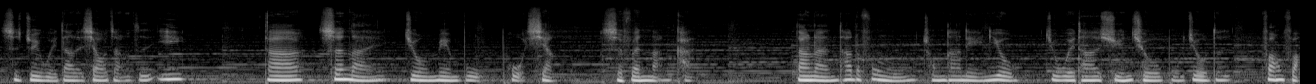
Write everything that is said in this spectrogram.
是最伟大的校长之一，他生来就面部破相，十分难看。当然，他的父母从他年幼就为他寻求补救的方法，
